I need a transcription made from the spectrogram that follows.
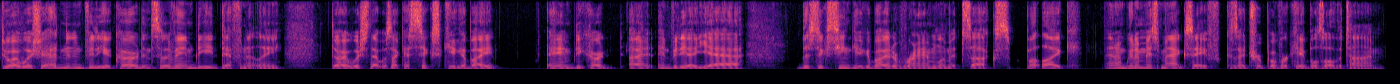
Do I wish it had an NVIDIA card instead of AMD? Definitely. Do I wish that was like a six gigabyte AMD card? Uh, NVIDIA, yeah. The 16 gigabyte of RAM limit sucks, but like, and I'm gonna miss MagSafe because I trip over cables all the time.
